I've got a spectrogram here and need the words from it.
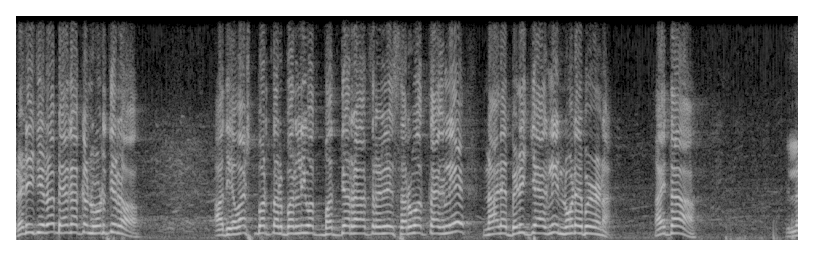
ರೆಡಿ ಇದ್ದೀರಾ? ಬ್ಯಾಗ್ ಹಾಕೊಂಡು ಹೊಡ್ತೀರೋ ಅದು ಯಾವಷ್ಟು ಬರ್ತಾರೆ ಬರಲಿ ಇವತ್ತು ಮಧ್ಯರಾತ್ರಿಯಲ್ಲಿ ಸರ್ವತ್ತಾಗಲಿ, ನಾಳೆ ಬೆಳಿಗ್ಗೆ ಆಗಲಿ ನೋಡೇ ಬಿಡೋಣ. ಆಯಿತಾ? ಇಲ್ಲ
